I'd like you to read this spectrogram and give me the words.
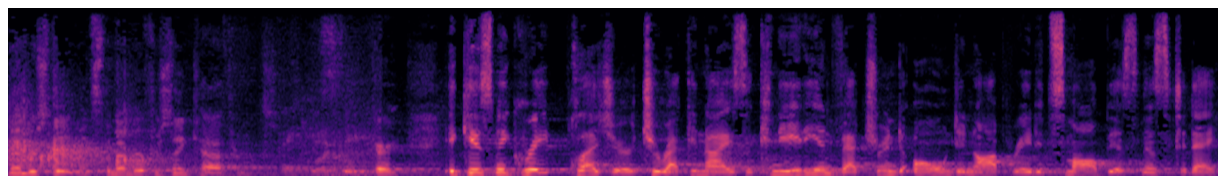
Member statements. The member for St. Catharines. It gives me great pleasure to recognize a Canadian veteran-owned and operated small business today.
